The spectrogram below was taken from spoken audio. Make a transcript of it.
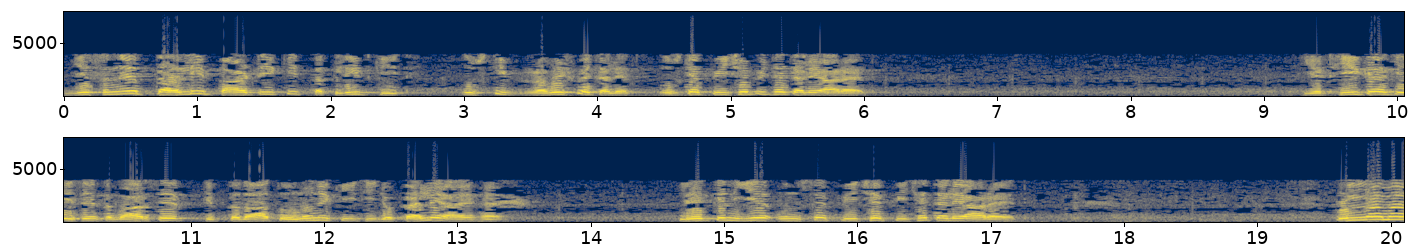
جس نے پہلی پارٹی کی تکلیف کی تھی۔ اس کی روش پہ چلے تھے، اس کے پیچھے پیچھے چلے آ رہے تھے۔ یہ ٹھیک ہے کہ اس اعتبار سے ابتدا تو انہوں نے کی تھی جو پہلے آئے ہیں، لیکن یہ ان سے پیچھے پیچھے چلے آ رہے تھے۔ علامہ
